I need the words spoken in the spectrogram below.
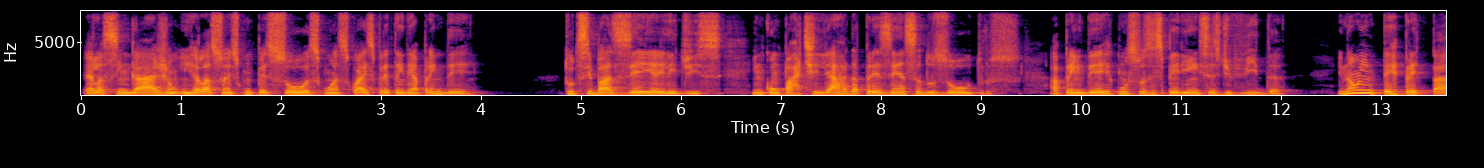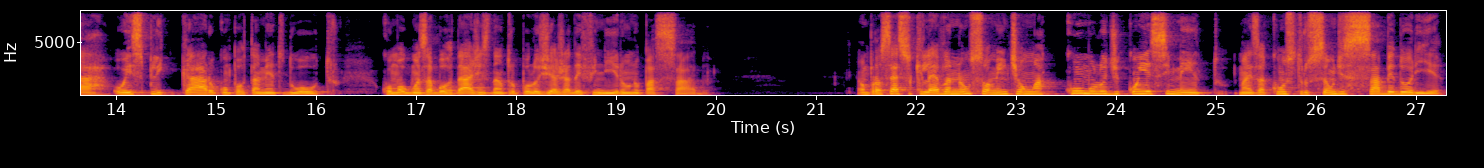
Elas se engajam em relações com pessoas com as quais pretendem aprender. Tudo se baseia, ele diz, em compartilhar da presença dos outros, aprender com suas experiências de vida, e não em interpretar ou explicar o comportamento do outro, como algumas abordagens da antropologia já definiram no passado. É um processo que leva não somente a um acúmulo de conhecimento, mas à construção de sabedoria,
